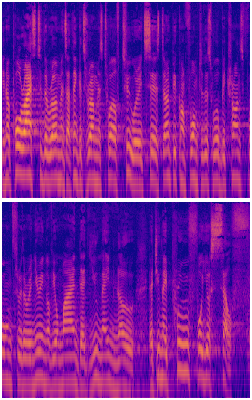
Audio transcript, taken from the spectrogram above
You know, Paul writes to the Romans, I think it's Romans 12, 2, where it says, Don't be conformed to this world, be transformed through the renewing of your mind, that you may know, that you may prove for yourself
